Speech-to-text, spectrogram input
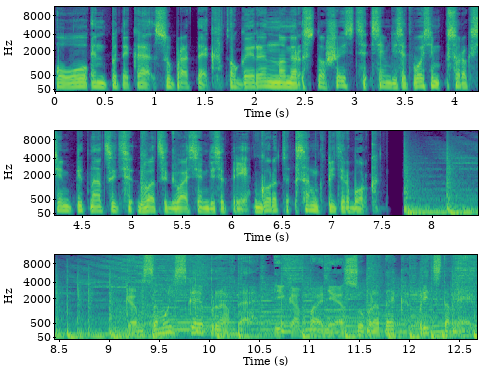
ООО «НПТК Супротек». ОГРН номер 106 78 47 15 22 73. Город Санкт-Петербург. Комсомольская правда и компания Супротек представляют.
